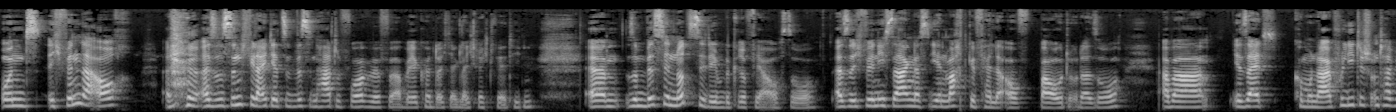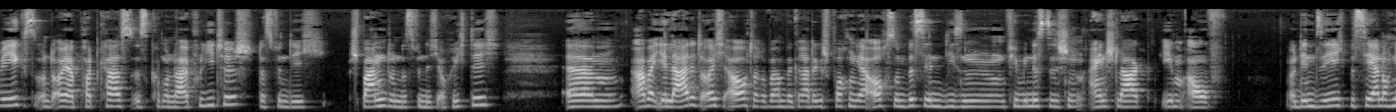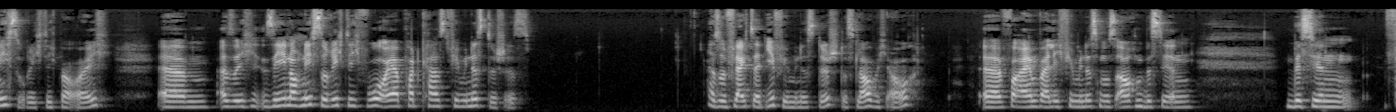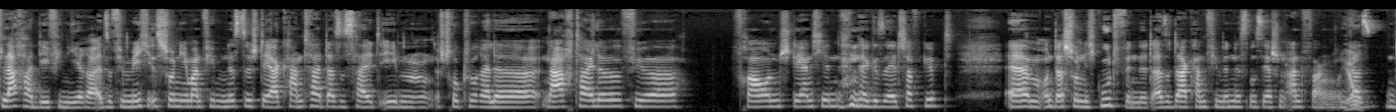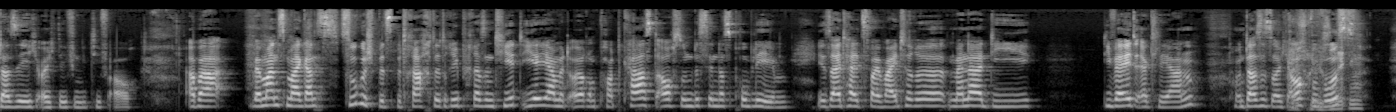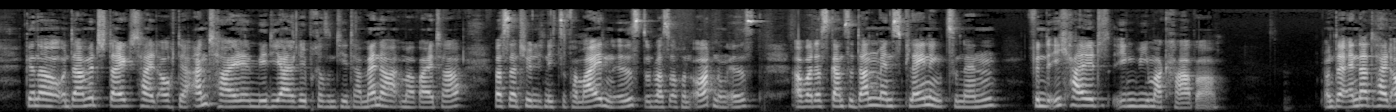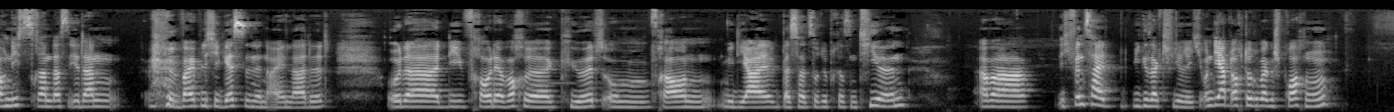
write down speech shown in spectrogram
Und ich finde auch, also es sind vielleicht jetzt ein bisschen harte Vorwürfe, aber ihr könnt euch ja gleich rechtfertigen. Ähm, so ein bisschen nutzt ihr den Begriff ja auch so. Also ich will nicht sagen, dass ihr ein Machtgefälle aufbaut oder so, aber ihr seid kommunalpolitisch unterwegs und euer Podcast ist kommunalpolitisch. Das finde ich spannend und das finde ich auch richtig. Ähm, aber ihr ladet euch auch, darüber haben wir gerade gesprochen, ja auch so ein bisschen diesen feministischen Einschlag eben auf. Und den sehe ich bisher noch nicht so richtig bei euch. Ähm, also ich sehe noch nicht so richtig, wo euer Podcast feministisch ist. Also vielleicht seid ihr feministisch, das glaube ich auch. Äh, vor allem, weil ich Feminismus auch ein bisschen, ein bisschen flacher definiere. Also für mich ist schon jemand feministisch, der erkannt hat, dass es halt eben strukturelle Nachteile für Frauen Sternchen in der Gesellschaft gibt ähm, und das schon nicht gut findet. Also da kann Feminismus ja schon anfangen und da, da sehe ich euch definitiv auch. Aber wenn man es mal ganz zugespitzt betrachtet, repräsentiert ihr ja mit eurem Podcast auch so ein bisschen das Problem. Ihr seid halt zwei weitere Männer, die die Welt erklären und das ist euch auch bewusst. Nicken. Genau, und damit steigt halt auch der Anteil medial repräsentierter Männer immer weiter, was natürlich nicht zu vermeiden ist und was auch in Ordnung ist. Aber das Ganze dann Mansplaining zu nennen, finde ich halt irgendwie makaber. Und da ändert halt auch nichts dran, dass ihr dann weibliche Gästinnen einladet oder die Frau der Woche kürt, um Frauen medial besser zu repräsentieren. Aber ich finde es halt, wie gesagt, schwierig. Und ihr habt auch darüber gesprochen,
